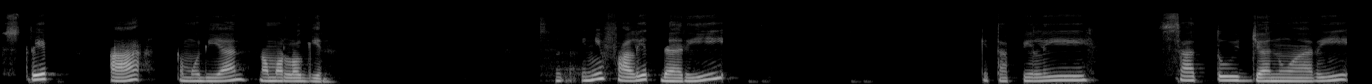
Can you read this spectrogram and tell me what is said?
strip A, kemudian nomor login. Ini valid dari kita pilih 1 Januari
